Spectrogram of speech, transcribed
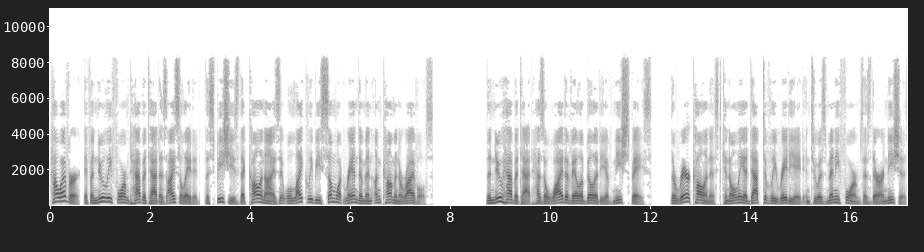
However, if a newly formed habitat is isolated, the species that colonize it will likely be somewhat random and uncommon arrivals. The new habitat has a wide availability of niche space. The rare colonist can only adaptively radiate into as many forms as there are niches.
